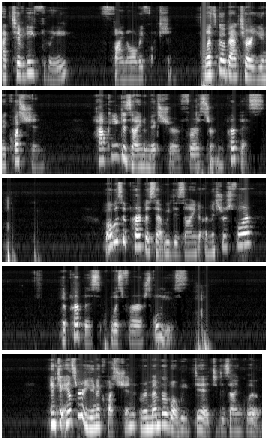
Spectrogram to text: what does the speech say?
Activity 3, Final Reflection. Let's go back to our unit question. How can you design a mixture for a certain purpose? What was the purpose that we designed our mixtures for? The purpose was for school use. And to answer a unit question, remember what we did to design glue.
